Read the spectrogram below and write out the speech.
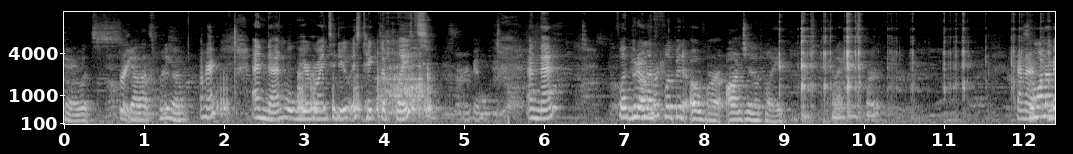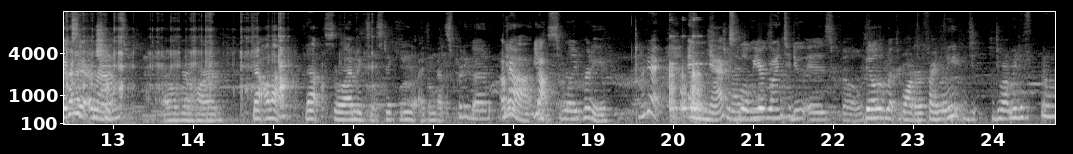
Okay, let's. Great. Yeah, that's pretty good. Okay. And then what we are going to do is take the. Very good. And then flip You're it over. flip it over onto the plate. Can I do this part? Kind So of I mix it around. Over hard. Yeah, all that. That slime makes it sticky. I think that's pretty good. yeah, yeah. it's really pretty. Okay. And next, what we are going to do is fill. Fill it with water. Finally, do, do you want me to fill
